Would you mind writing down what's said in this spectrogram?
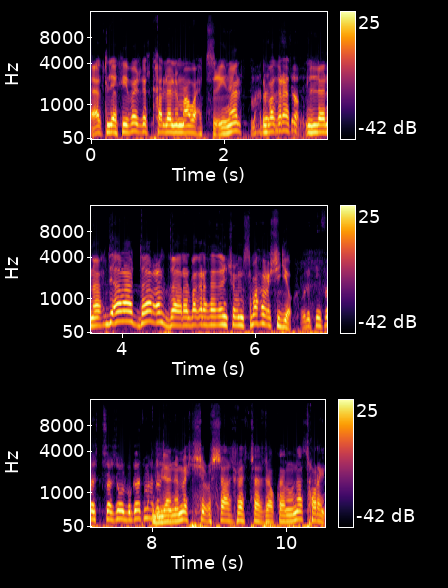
قلت لها كيفاش قالت لك خلى لي مع واحد 90000 ما حضرتيش البقرات. لا أنا راه الدار على الدار البقرات هذا نشوف الصباح وعشيه ولكن فاش تشارجوا البقرات ما حضرتش؟ لا أنا ما شفتش فاش تشرجاو كانوا ناس آخرين.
